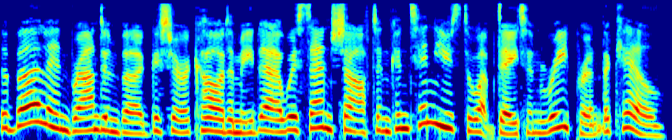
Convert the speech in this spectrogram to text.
The Berlin-Brandenburgische Akademie der Wissenschaften continues to update and reprint the CIL.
